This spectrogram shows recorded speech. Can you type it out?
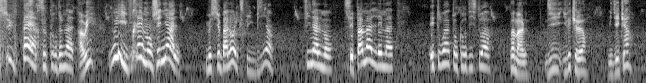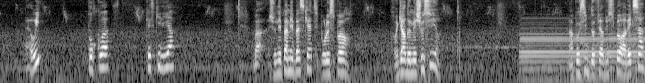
Super ce cours de maths. Ah oui? Oui, vraiment génial. Monsieur Ballon explique bien. Finalement, c'est pas mal les maths. Et toi, ton cours d'histoire Pas mal. Dis, il est quelle heure? Midi et quart? Bah oui. Pourquoi? Qu'est-ce qu'il y a? Bah, je n'ai pas mes baskets pour le sport. Regarde mes chaussures. Impossible de faire du sport avec ça.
